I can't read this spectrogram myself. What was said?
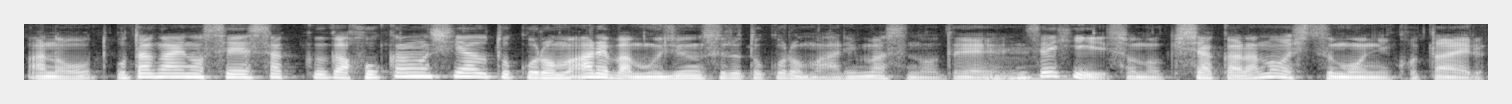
あのお互いの政策が補完し合うところもあれば矛盾するところもありますので、うん、ぜひその記者からの質問に答える。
